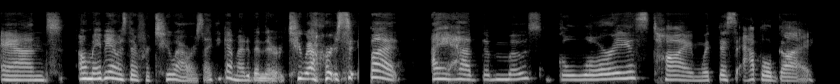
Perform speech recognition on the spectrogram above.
And oh, maybe I was there for two hours. I think I might have been there two hours. But I had the most glorious time with this Apple guy.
